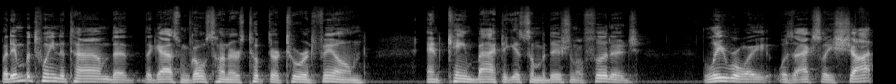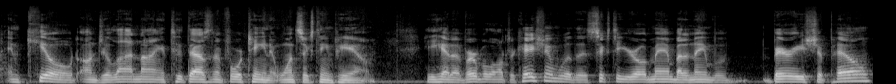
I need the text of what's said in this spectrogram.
but in between the time that the guys from Ghost Hunters took their tour and filmed and came back to get some additional footage, Leroy was actually shot and killed on July 9, 2014 at 1:16 p.m. He had a verbal altercation with a 60-year-old man by the name of Barry Chappelle,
